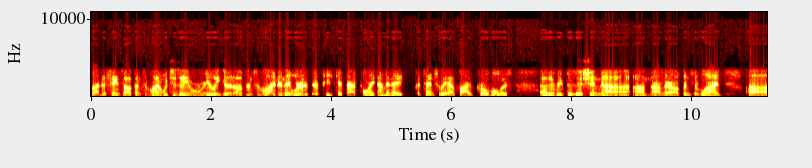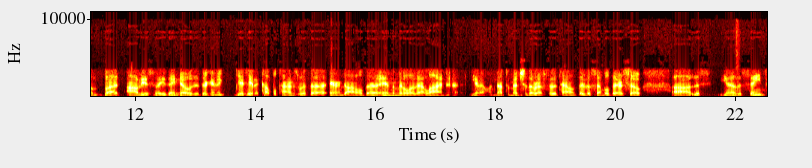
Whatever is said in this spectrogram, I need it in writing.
by the Saints offensive line, which is a really good offensive line, and they were at their peak at that point. I mean, they potentially have five Pro Bowlers at every position uh, on on their offensive line. Um, but obviously, they know that they're going to get hit a couple times with uh, Aaron Donald uh, in the middle of that line. You know, not to mention the rest of the talent they've assembled there. So, uh, this you know, the Saints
